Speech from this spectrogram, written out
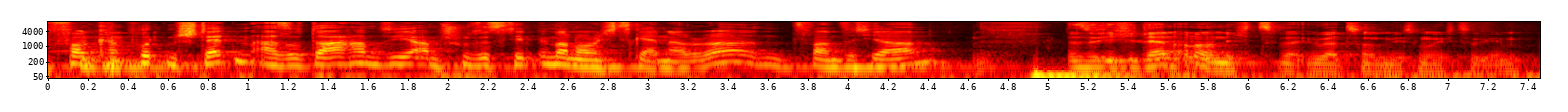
von kaputten Städten. Also da haben sie ja am Schulsystem immer noch nichts geändert, oder? In 20 Jahren. Also ich lerne auch noch nichts über Zombies, muss ich zugeben.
